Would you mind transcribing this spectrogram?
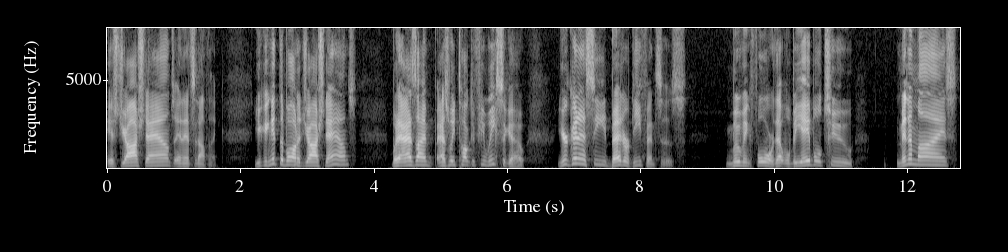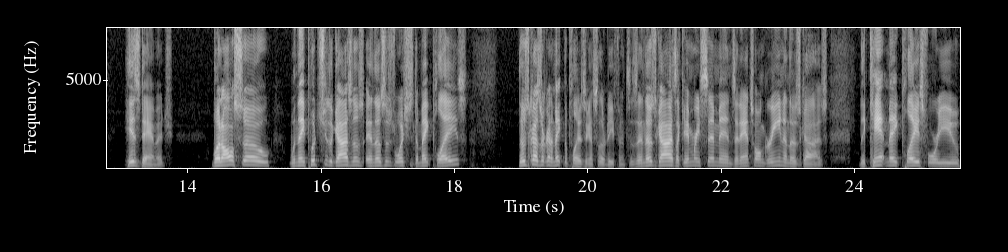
It's Josh Downs, and it's nothing. You can get the ball to Josh Downs, but as I as we talked a few weeks ago, you're going to see better defenses moving forward that will be able to minimize his damage, but also when they put you the guys in those, in those situations to make plays, those guys are going to make the plays against other defenses. And those guys like Emery Simmons and Antoine Green and those guys, they can't make plays for you.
